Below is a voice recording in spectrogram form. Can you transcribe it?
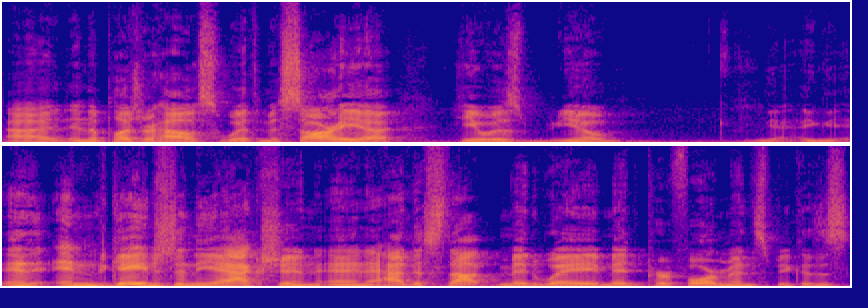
uh, in the pleasure house with Mysaria, he was you know engaged in the action and had to stop midway mid performance because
